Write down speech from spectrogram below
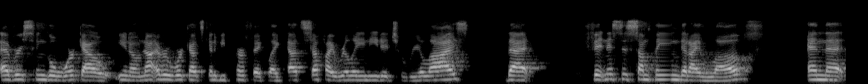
every single workout you know not every workout's going to be perfect. Like that stuff i really needed to realize that fitness is something that i love and that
